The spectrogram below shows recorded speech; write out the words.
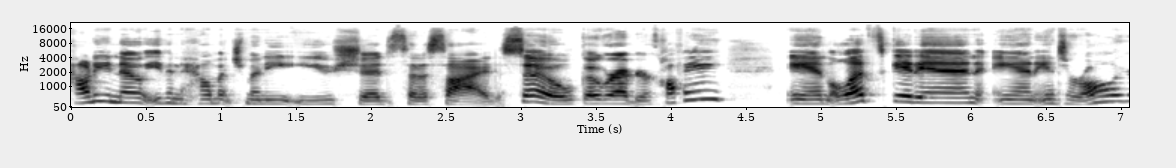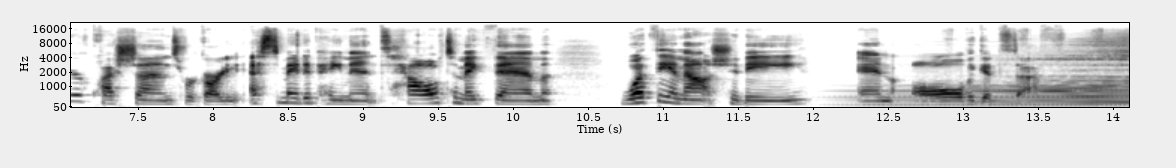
how do you know even how much money you should set aside. So, go grab your coffee and let's get in and answer all your questions regarding estimated payments, how to make them, what the amount should be, and all the good stuff.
